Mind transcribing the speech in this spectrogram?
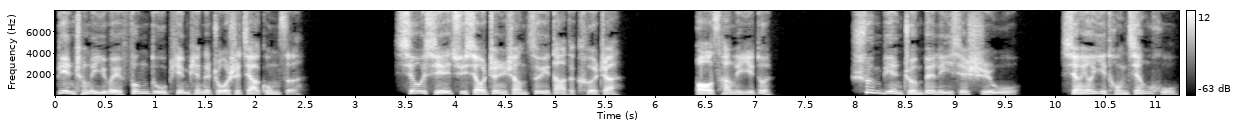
变成了一位风度翩翩的卓氏家公子。萧协去小镇上最大的客栈，饱餐了一顿，顺便准备了一些食物，想要一统江湖，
